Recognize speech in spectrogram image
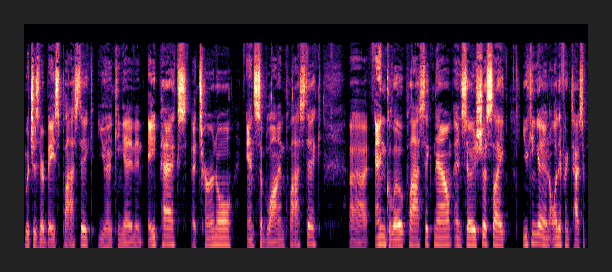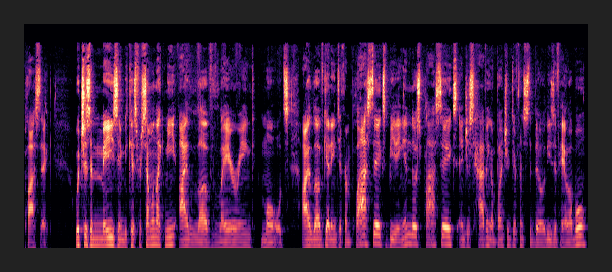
which is their base plastic. You can get it in Apex, Eternal, and Sublime plastic, uh, and Glow plastic now. And so it's just like you can get in all different types of plastic, which is amazing because for someone like me, I love layering molds. I love getting different plastics, beating in those plastics, and just having a bunch of different stabilities available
